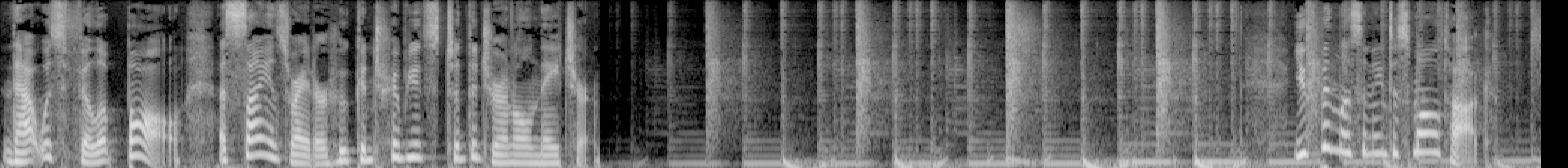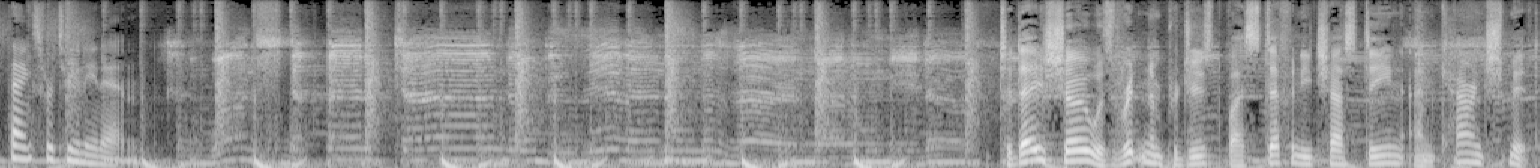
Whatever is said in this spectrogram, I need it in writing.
That was Philip Ball, a science writer who contributes to the journal Nature. You've been listening to Small Talk. Thanks for tuning in. Today's show was written and produced by Stephanie Chasteen and Karen Schmidt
